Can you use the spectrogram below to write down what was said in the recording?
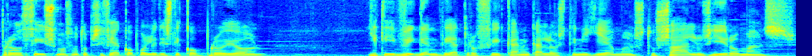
προωθήσουμε αυτό το ψηφιακό πολιτιστικό προϊόν γιατί η vegan διατροφή κάνει καλό στην υγεία μας, στους άλλους γύρω μας,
